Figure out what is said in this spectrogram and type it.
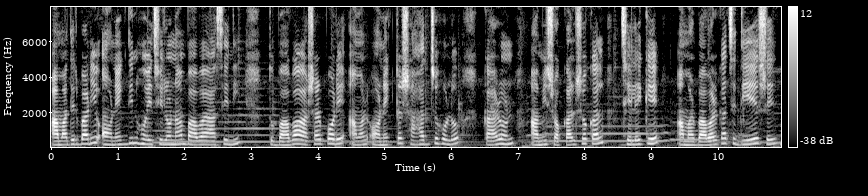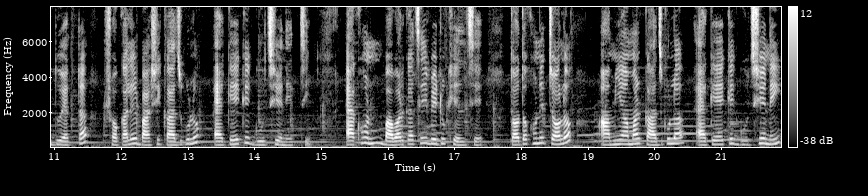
আমাদের বাড়ি অনেক দিন হয়েছিল না বাবা আসেনি। তো বাবা আসার পরে আমার অনেকটা সাহায্য হলো, কারণ আমি সকাল সকাল ছেলেকে আমার বাবার কাছে দিয়ে এসে দু একটা সকালের বাসি কাজগুলো একে একে গুছিয়ে নিচ্ছি। এখন বাবার কাছেই বেটু খেলছে। ততক্ষণে চলো, আমি আমার কাজগুলো একে একে গুছিয়ে নেই।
